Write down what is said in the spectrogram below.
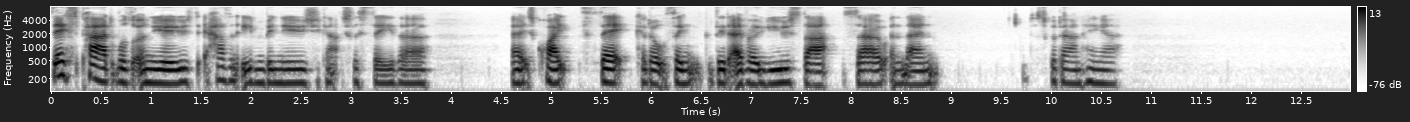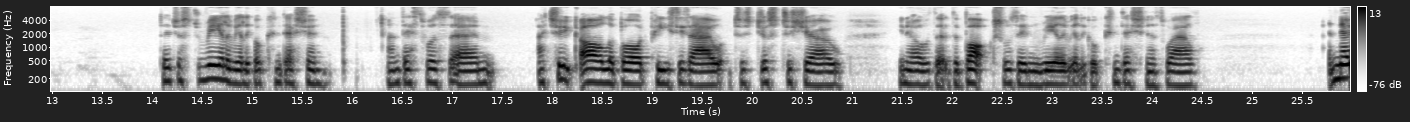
This pad was unused. It hasn't even been used. You can actually see there. Uh, it's quite thick. I don't think they'd ever use that. So, and then just go down here. They're just really, really good condition. And this was, um, I took all the board pieces out just, just to show, you know, that the box was in really, really good condition as well. Now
